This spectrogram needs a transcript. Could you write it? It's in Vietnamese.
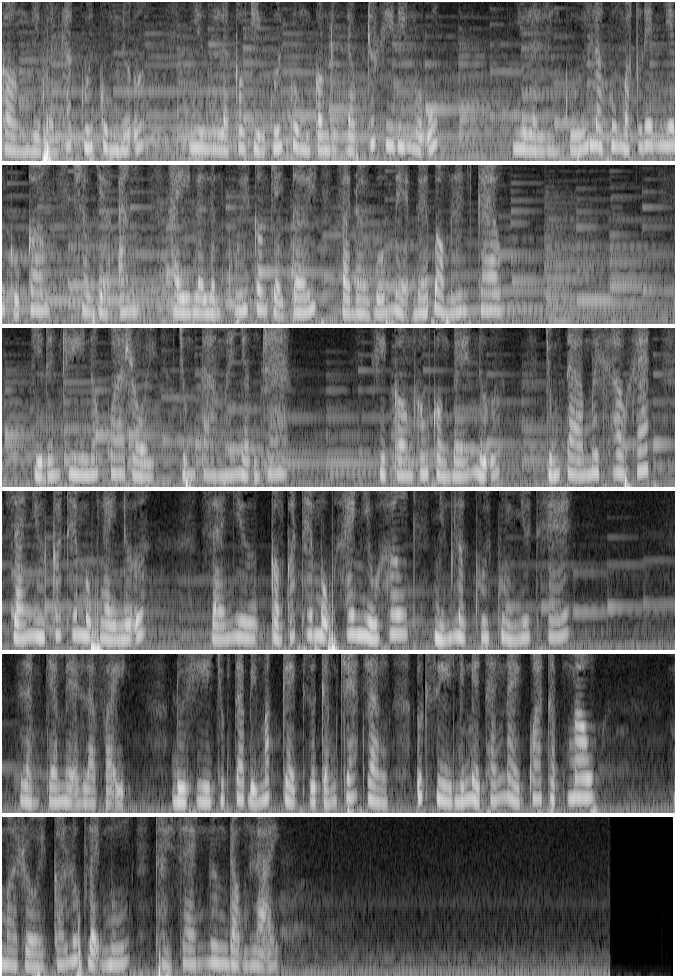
Còn nhiều khoảnh khắc cuối cùng nữa, Như là câu chuyện cuối cùng còn được đọc trước khi đi ngủ. Như là lần cuối lau khuôn mặt lem nhem của con sau giờ ăn, Hay là lần cuối con chạy tới và đòi bố mẹ bế bồng lên cao. Chỉ đến khi nó qua rồi, chúng ta mới nhận ra khi con không còn bé nữa. Chúng ta mới khao khát giả như có thêm một ngày nữa. Giả như còn có thêm một hay nhiều hơn những lần cuối cùng như thế. Làm cha mẹ là vậy. Đôi khi chúng ta bị mắc kẹt giữa cảm giác rằng ước gì những ngày tháng này qua thật mau. Mà rồi có lúc lại muốn thời gian ngưng động lại.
